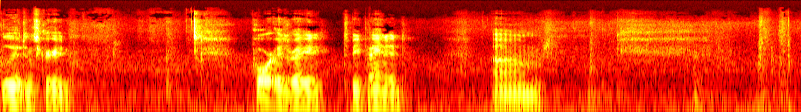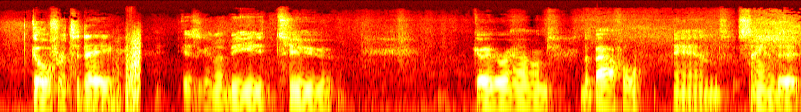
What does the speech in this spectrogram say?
glued and screwed. Port is ready to be painted. Um, goal for today is going to be to go around the baffle and sand it,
